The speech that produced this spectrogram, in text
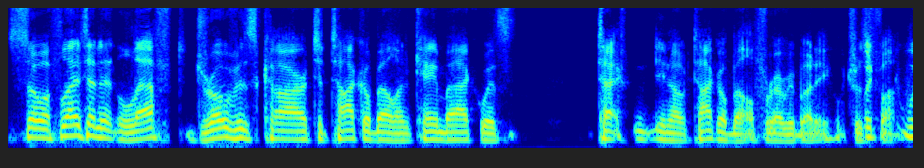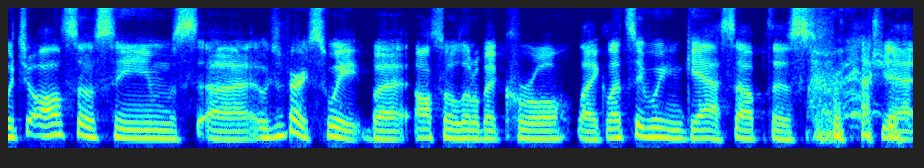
So a flight attendant left drove his car to taco bell and came back with ta- you know taco bell for everybody which was Which, fun which also seems uh which is very sweet but also a little bit cruel like let's see if we can gas up this jet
